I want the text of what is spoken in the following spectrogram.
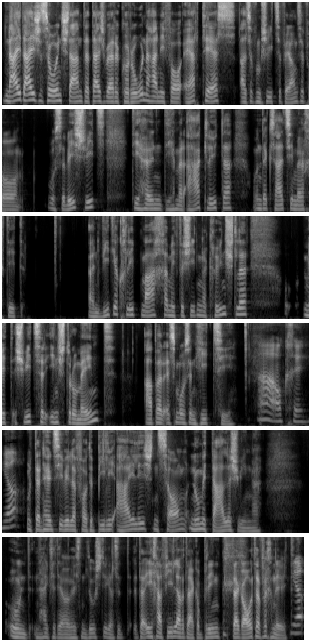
Nein, da ist so entstanden. Da ist während Corona habe ich von RTS, also vom Schweizer Fernsehen von, aus der Westschweiz, die haben, die haben mir angerufen und haben gesagt, sie möchten einen Videoclip machen mit verschiedenen Künstlern mit Schweizer Instrument, aber es muss ein Hit sein. Ah, okay, ja. Und dann haben sie von der Billie Eilish einen Song nur mit Teilen schwingen. Und dann habe ich gesagt, ja, das ist lustig. Also, ich habe viel, aber der, bringt, der geht einfach nicht. ja.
